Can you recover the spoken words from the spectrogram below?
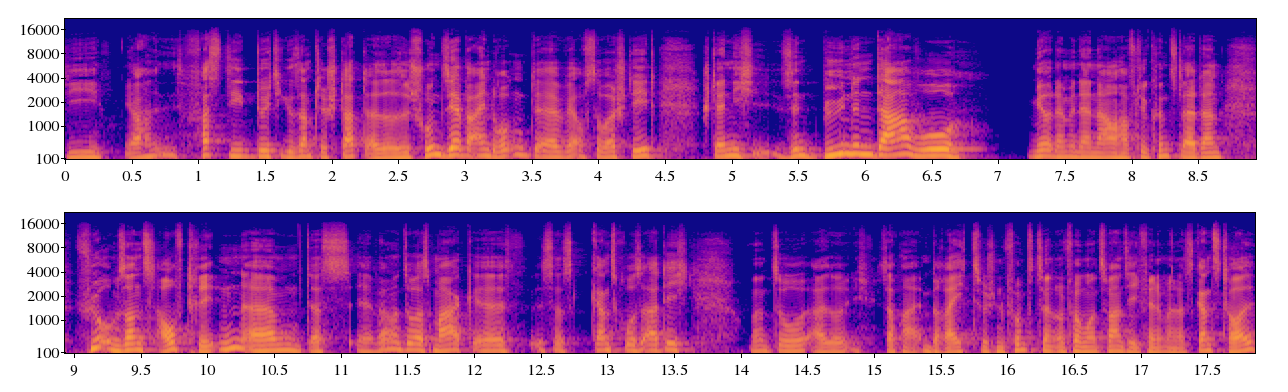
die, ja, fast die, durch die gesamte Stadt. Also es ist schon sehr beeindruckend, äh, wer auf sowas steht. Ständig sind Bühnen da, wo mehr oder minder namhafte Künstler dann für umsonst auftreten. Ähm, das, äh, wenn man sowas mag, äh, ist das ganz großartig und so. Also ich sag mal, im Bereich zwischen 15 und 25 findet man das ganz toll.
